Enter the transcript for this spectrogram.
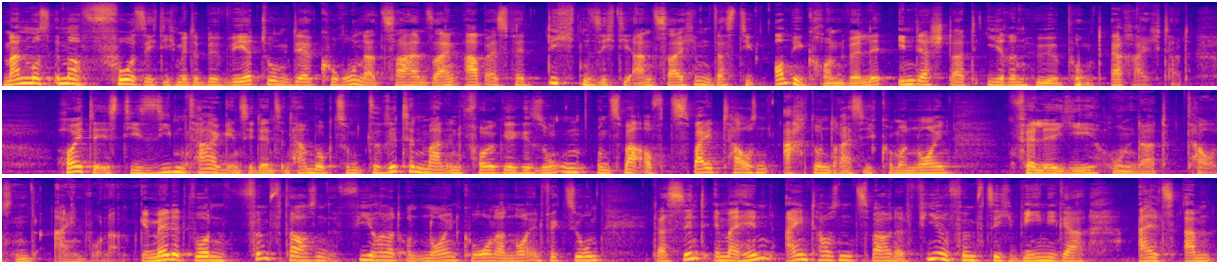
Man muss immer vorsichtig mit der Bewertung der Corona-Zahlen sein, aber es verdichten sich die Anzeichen, dass die Omikron-Welle in der Stadt ihren Höhepunkt erreicht hat. Heute ist die 7-Tage-Inzidenz in Hamburg zum dritten Mal in Folge gesunken und zwar auf 2038,9 Fälle je 100.000 Einwohner. Gemeldet wurden 5.409 Corona-Neuinfektionen. Das sind immerhin 1.254 weniger als am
